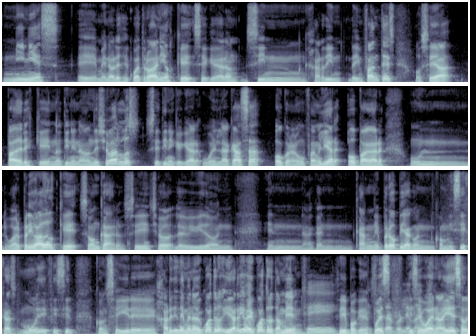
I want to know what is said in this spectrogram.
niñes eh, menores de 4 años que se quedaron sin jardín de infantes, o sea, padres que no tienen a dónde llevarlos, se tienen que quedar o en la casa o con algún familiar o pagar un lugar privado que son caros, ¿sí? Yo lo he vivido en en, acá en carne propia con, mis hijas, muy difícil conseguir eh, jardín de menos de cuatro y de arriba de cuatro también. Sí. ¿sí? Porque después dice, bueno, ahí, eso,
